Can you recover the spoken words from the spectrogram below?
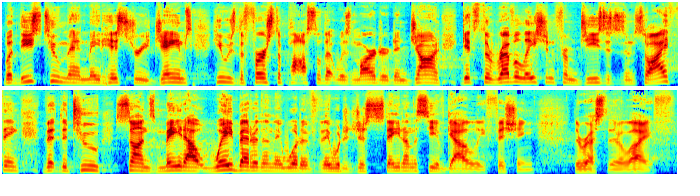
but these two men made history. James, he was the first apostle that was martyred, and John gets the revelation from Jesus. And so I think that the two sons made out way better than they would have if they would have just stayed on the Sea of Galilee fishing the rest of their life.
